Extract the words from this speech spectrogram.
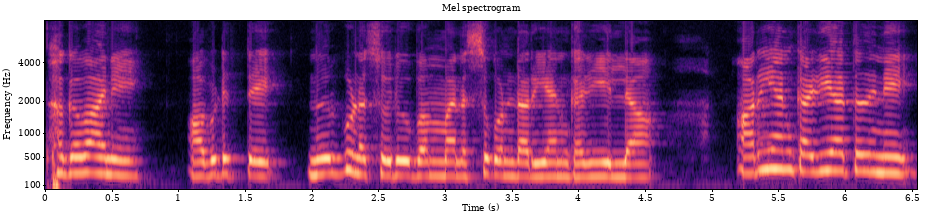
ഭഗവാനെ അവിടുത്തെ നിർഗുണ സ്വരൂപം മനസ്സുകൊണ്ടറിയാൻ കഴിയില്ല. അറിയാൻ കഴിയാത്തതിനെ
